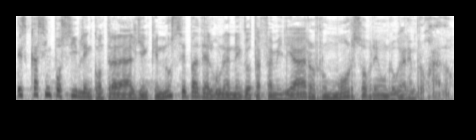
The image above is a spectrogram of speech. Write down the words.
Es casi imposible encontrar a alguien que no sepa de alguna anécdota familiar o rumor sobre un lugar embrujado.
